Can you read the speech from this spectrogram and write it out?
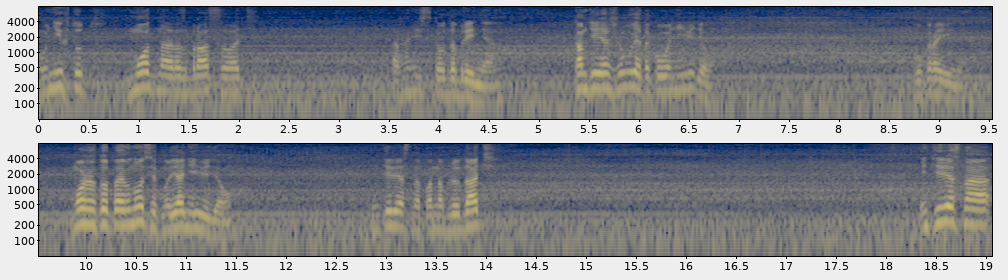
у них тут модно разбрасывать органическое удобрение. Там, где я живу, я такого не видел. В Украине. Может кто-то и вносит, но я не видел. Интересно понаблюдать. Интересно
